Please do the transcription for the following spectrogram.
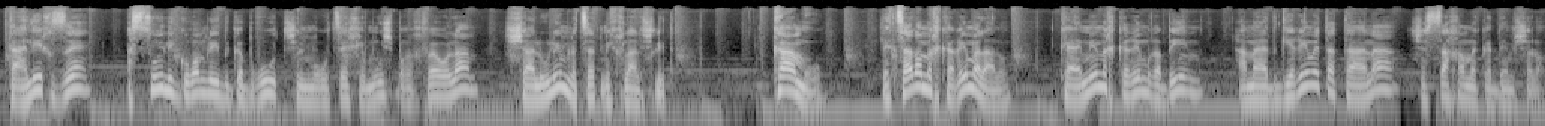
תהליך זה עשוי לגרום להתגברות של מרוצי חימוש ברחבי העולם שעלולים לצאת מכלל שליטה. כאמור, לצד המחקרים הללו, קיימים מחקרים רבים המאתגרים את הטענה שסחר מקדם שלום.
